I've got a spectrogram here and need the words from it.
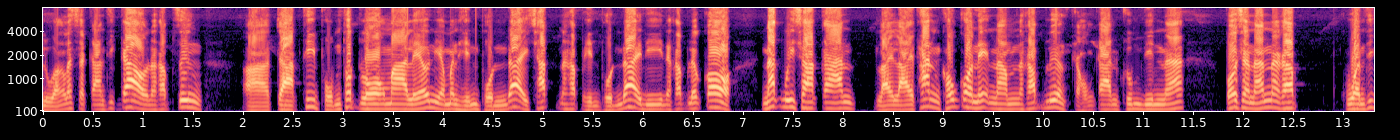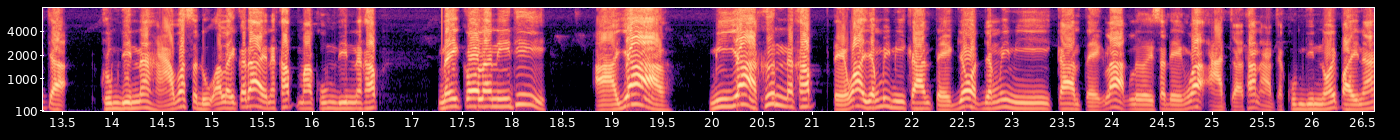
หลวงรัชกาลที่9นะครับซึ่ง จากที่ผมทดลองมาแล้วเนี่ยมันเห็นผลได้ชัดนะครับ เห็นผลได้ดีนะครับ แล้วก็นักวิชาการหลาย ๆ ท่านเขาก็แนะนำนะครับ เรื่องของการคลุมดินนะ เพราะฉะนั้นนะครับ ควรที่จะคลุมดินนะหาวัสดุอะไรก็ได้นะครับ มาคลุมดินนะครับ ในกรณีที่อ่าหญ้ามีหญ้าขึ้นนะครับ แต่ว่ายังไม่มีการแตกยอดยังไม่มีการแตกรากเลย แสดงว่าอาจจะท่านอาจจะคลุมดินน้อยไปนะ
